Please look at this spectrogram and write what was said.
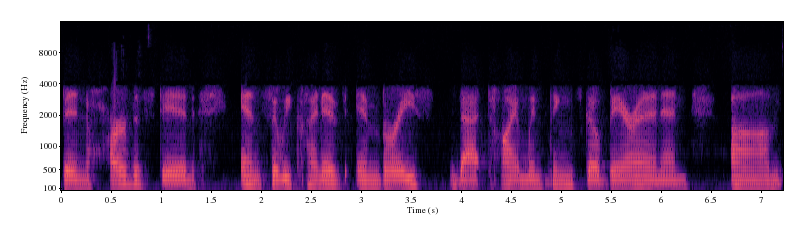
been harvested, and so we kind of embrace that time when things go barren, and um,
